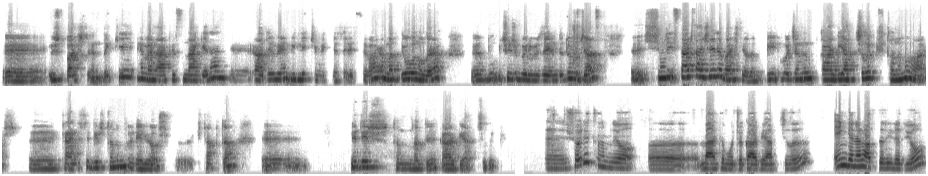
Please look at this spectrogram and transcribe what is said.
e, üst başlığındaki hemen arkasından gelen e, radyo ve milli kimlik meselesi var. Ama yoğun olarak bu üçüncü bölüm üzerinde duracağız. Şimdi istersen şeyle başlayalım. Bir hocanın garbiyatçılık tanımı var. Kendisi bir tanım öneriyor kitapta. Nedir tanımladığı garbiyatçılık? E, şöyle tanımlıyor e, Meltem Hoca garbiyatçılığı. En genel hatlarıyla diyor,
